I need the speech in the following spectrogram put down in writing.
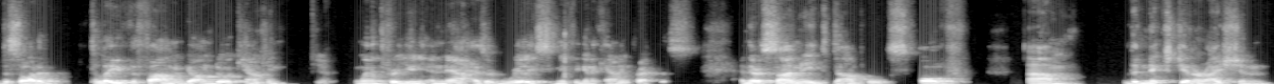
decided to leave the farm and go and do accounting. Yeah. Went through uni and now has a really significant accounting practice. And there are so many examples of um, the next generation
